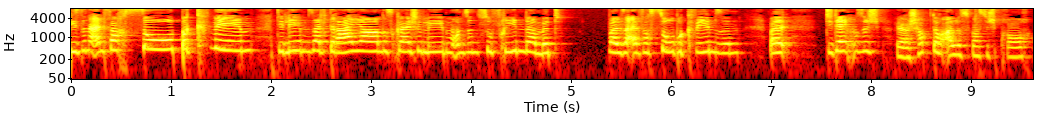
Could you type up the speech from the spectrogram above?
Die sind einfach so bequem. Die leben seit drei Jahren das gleiche Leben und sind zufrieden damit, weil sie einfach so bequem sind. Weil die denken sich, ja, ich hab doch alles, was ich brauche.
